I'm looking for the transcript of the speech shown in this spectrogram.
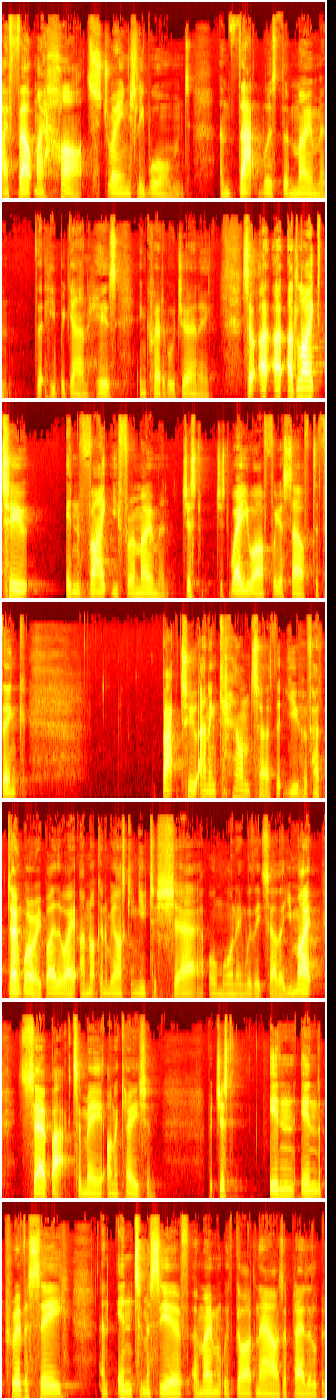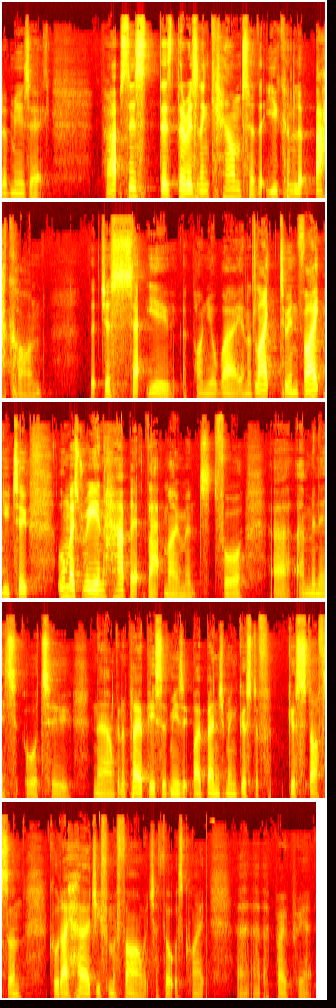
I felt my heart strangely warmed, and that was the moment that he began his incredible journey. So I, would like to invite you for a moment, just, just where you are for yourself, to think back to an encounter that you have had. Don't worry, by the way, I'm not going to be asking you to share all morning with each other. You might share back to me on occasion. But just in, in the privacy and intimacy of a moment with God now, as I play a little bit of music, Perhaps there's, there's, there is an encounter that you can look back on that just set you upon your way. And I'd like to invite you to almost re inhabit that moment for uh, a minute or two. Now, I'm going to play a piece of music by Benjamin Gustaf- Gustafson called I Heard You From Afar, which I thought was quite uh, appropriate.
